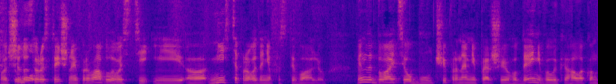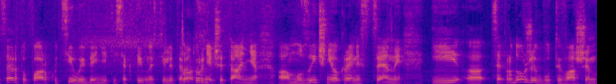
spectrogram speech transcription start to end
От щодо тому- туристичної привабливості і е, місця проведення фестивалю. Він відбувається у Бучі, принаймні перший його день, великий гала-концерт у парку, цілий день якісь активності, літературні читання, музичні окремі сцени. І е, це продовжує бути вашим.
